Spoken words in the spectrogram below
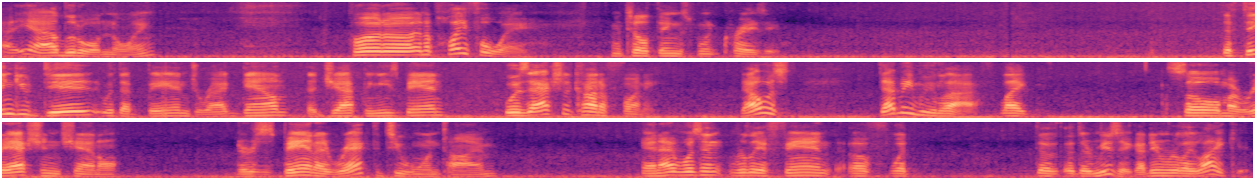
uh, yeah, a little annoying, but uh, in a playful way until things went crazy. The thing you did with that band Drag Down, that Japanese band, was actually kind of funny. That was, that made me laugh. Like, so my reaction channel, there's this band I reacted to one time, and I wasn't really a fan of what the, their music. I didn't really like it.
